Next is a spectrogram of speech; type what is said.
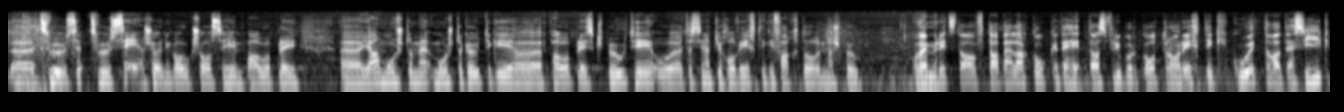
Äh, zwei, zwei sehr schöne Goal geschossen haben im Powerplay. Äh, ja, muster, mustergültige äh, Powerplays gespielt haben. Und das sind natürlich auch wichtige Faktoren im Spiel. Und wenn wir jetzt hier auf die Tabelle gucken, dann hat das Fribourg-Gotron richtig gut an, der Sieg.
